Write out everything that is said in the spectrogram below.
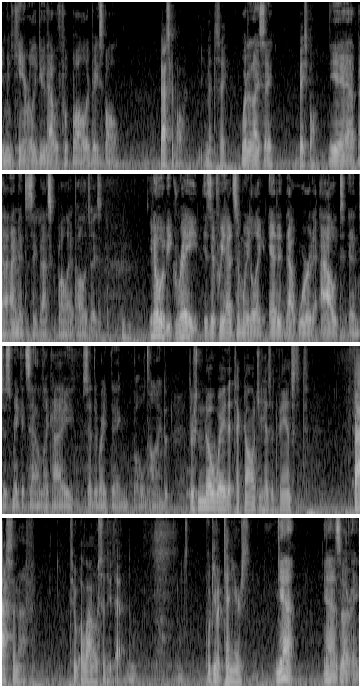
I mean, you can't really do that with football or baseball. Basketball. You meant to say What did I say? baseball. Yeah, ba- I meant to say basketball. I apologize. You know, what would be great is if we had some way to like edit that word out and just make it sound like I said the right thing the whole time. There's no way that technology has advanced fast enough to allow us to do that. We'll give it ten years. Yeah, yeah, that's about right.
